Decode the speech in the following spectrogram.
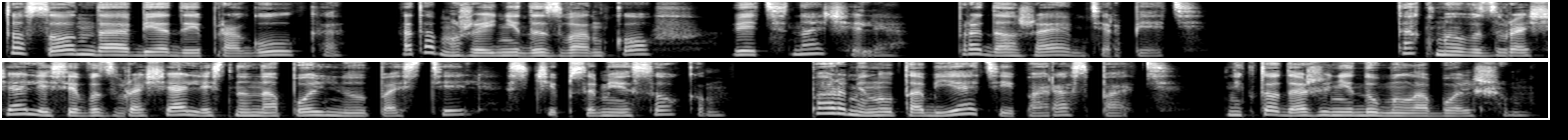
то сон до обеда и прогулка, а там уже и не до звонков, ведь начали, продолжаем терпеть. Так мы возвращались и возвращались на напольную постель с чипсами и соком. Пару минут объятий, и пора спать. Никто даже не думал о большем.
